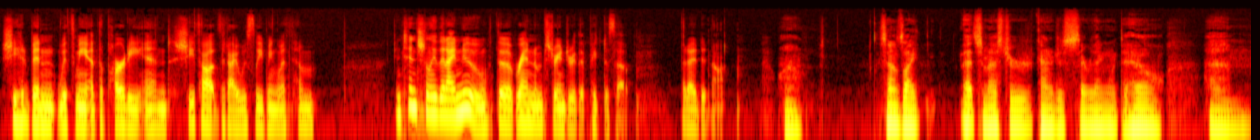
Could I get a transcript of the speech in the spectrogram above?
She had been with me at the party and she thought that I was leaving with him intentionally, that I knew the random stranger that picked us up, but I did not. Wow. Sounds like that semester kind of just everything went to hell. Um,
